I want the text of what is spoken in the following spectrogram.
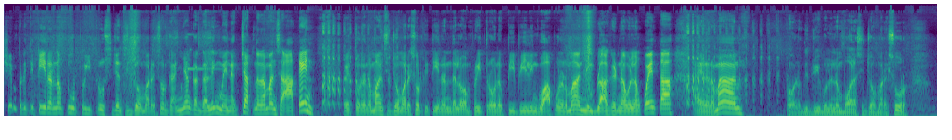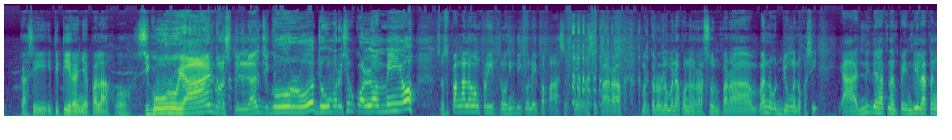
Siyempre, titira ng two free throws dyan si Joe Marisur. Ganyang kagaling. May nagchat na naman sa akin. Ito na naman si Joe Marisur. Titira ng dalawang free throw. Nagpipiling gwapo na naman. Yung vlogger na walang kwenta. Ayan na naman. Oh, nagdi-dribble na ng bola si Joe Marisur. Kasi ititira niya pala. Oh, siguro yan. Bastilan, siguro. Joe Marisur, kalami. Oh. So sa pangalawang free throw, hindi ko na ipapasok yan kasi para magkaroon naman ako ng rason para manood yung ano kasi ah, hindi lahat ng hindi lahat ng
